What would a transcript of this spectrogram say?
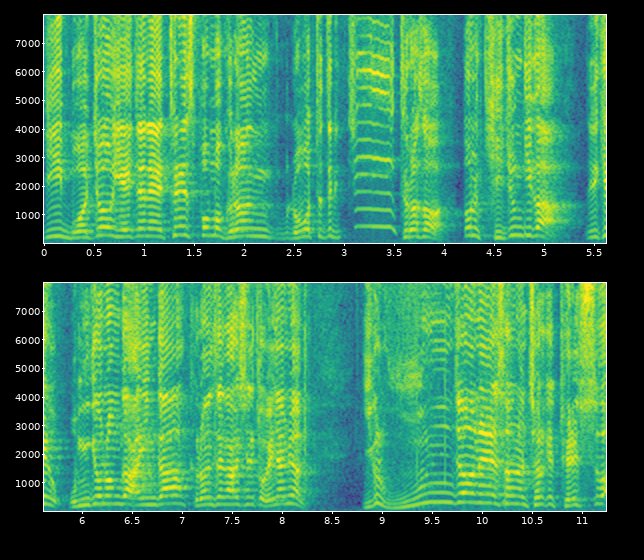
이 뭐죠? 예전에 트랜스포머 그런 로보트들이 찍 들어서 또는 기중기가 이렇게 옮겨놓은 거 아닌가? 그런 생각 하실 거. 왜냐면 이걸 운전해서는 저렇게 될 수가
